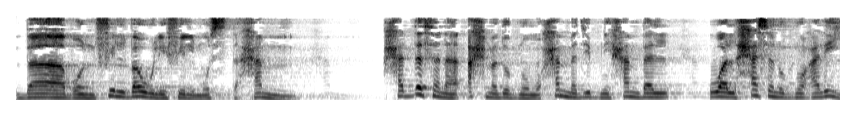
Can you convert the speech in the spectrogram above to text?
باب في البول في المستحم. حدثنا أحمد بن محمد بن حنبل والحسن بن علي.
